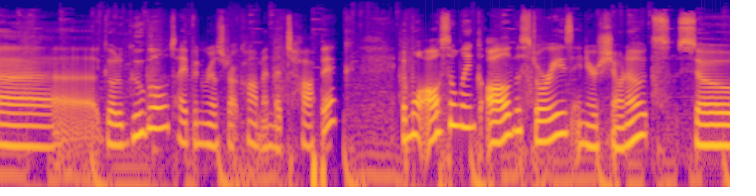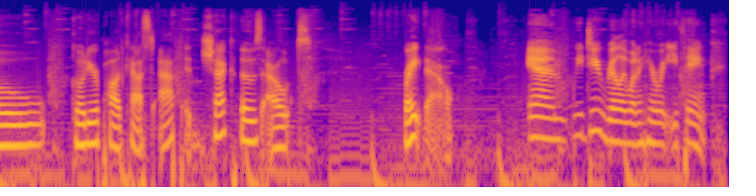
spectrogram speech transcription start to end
uh, go to Google, type in realtor.com and the topic. And we'll also link all of the stories in your show notes. So go to your podcast app and check those out right now. And we do really want to hear what you think.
